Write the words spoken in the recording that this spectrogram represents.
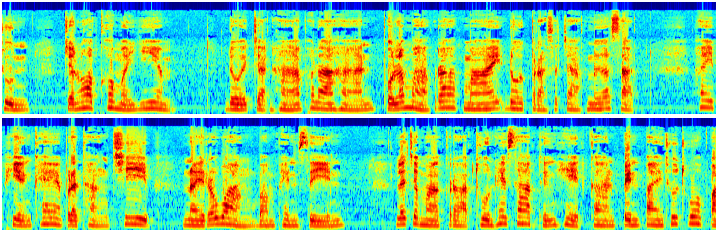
ชุนจะรอบเข้ามาเยี่ยม โดยจัดหาพลาหารผลหมากรากไม้โดยปราศจากเนื้อสัตว์ ให้เพียงแค่ประทังชีพในระหว่างบำเพ็ญศีล และจะมากราบทูลให้ทราบถึงเหตุการณ์เป็นไปทั่วๆไป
